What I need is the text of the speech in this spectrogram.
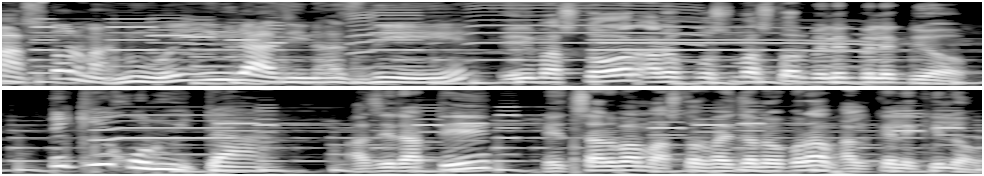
মাষ্টৰ মানুহ হৈ ইংৰাজী নাজনে। এই মাষ্টৰ আৰু পোষ্টমাষ্টৰ বেলেগ বেলেগ দিয়ক। তে কি কৰো ইতা আজি ৰাতি হেড ছাৰ বা মাষ্টৰ ভাইজানৰ পৰা ভালকে লিখি ল'ম।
